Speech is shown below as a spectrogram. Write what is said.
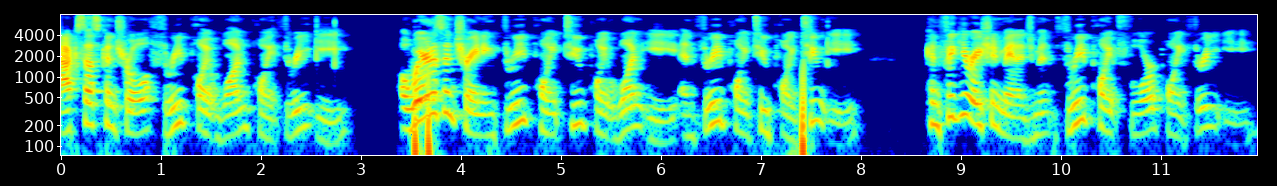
Access Control 3.1.3e, Awareness and Training 3.2.1e and 3.2.2e, Configuration Management 3.4.3e,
